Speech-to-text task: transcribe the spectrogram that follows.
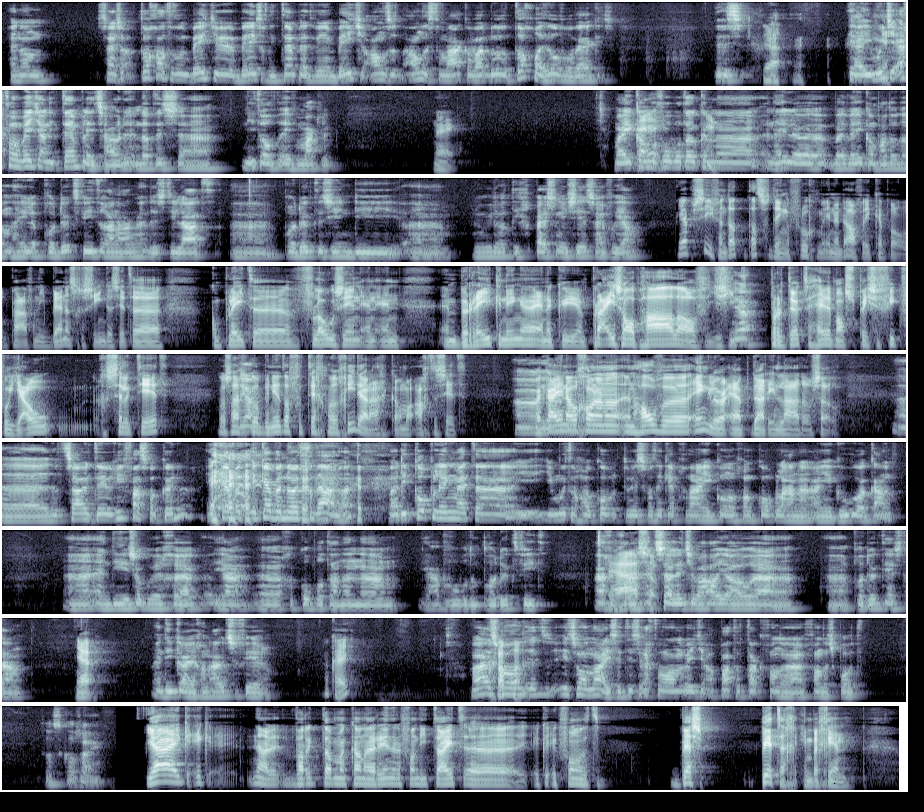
En dan zijn ze toch altijd een beetje bezig die template weer een beetje anders, anders te maken. Waardoor het toch wel heel veel werk is. Dus Ja. Ja, je moet je echt wel een beetje aan die templates houden. En dat is eh, niet altijd even makkelijk. Nee. Maar je kan Nee. bijvoorbeeld ook een, eh, een hele, bij Weekamp hadden we dan een hele productfeed eraan hangen. Dus die laat eh, producten zien die, noem je dat, die gepersonaliseerd zijn voor jou. Ja, precies. En dat, dat soort dingen vroeg me inderdaad af. Ik heb wel een paar van die banners gezien. Er zitten complete flows in en, en, en berekeningen. En dan kun je een prijs ophalen. Of je ziet Ja. producten helemaal specifiek voor jou geselecteerd. Ik was eigenlijk Ja. wel benieuwd wat voor technologie daar eigenlijk allemaal achter zit. Eh, Maar kan ja, je nou gewoon een, een halve Angular-app daarin laden of zo? eh, dat zou in theorie vast wel kunnen. Ik heb het, ik heb het nooit gedaan hoor. Maar die koppeling met, eh, je, je moet hem gewoon koppelen, tenminste wat ik heb gedaan, je kon hem gewoon koppelen aan, aan je Google-account. En die is ook weer ge- ja, gekoppeld aan een, ehm, ja, bijvoorbeeld een productfeed. Eigenlijk Ja, een Excelletje waar al jouw producten in staan. Ja, En die kan je gewoon uitserveren. oké. Maar het is, wel, Grappig. het, is- het is wel nice. Het is echt wel een beetje een aparte tak van de, van de sport. Zoals ik al zei. Ja, ik, ik, nou, wat ik dan me kan herinneren van die tijd, eh, ik, ik vond het best pittig in het begin.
